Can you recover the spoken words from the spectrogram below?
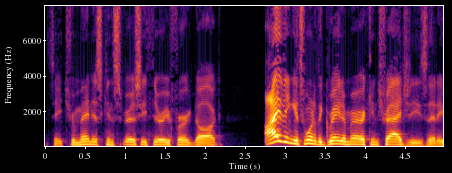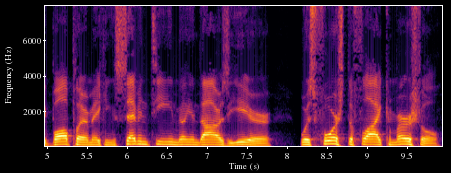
It's a tremendous conspiracy theory, Ferg Dog. I think it's one of the great American tragedies that a ball player making $17 million a year was forced to fly commercial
